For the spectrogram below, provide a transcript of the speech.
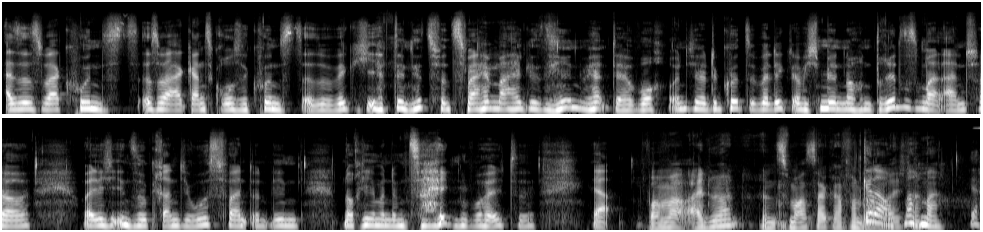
Also es war Kunst, es war ganz große Kunst. Also wirklich, ich habe den jetzt schon zweimal gesehen während der Woche und ich hatte kurz überlegt, ob ich mir noch ein drittes Mal anschaue, weil ich ihn so grandios fand und ihn noch jemandem zeigen wollte. Ja. Wollen wir reinhören ins Massaker von Genau, Anrichter? mach mal. Ja.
